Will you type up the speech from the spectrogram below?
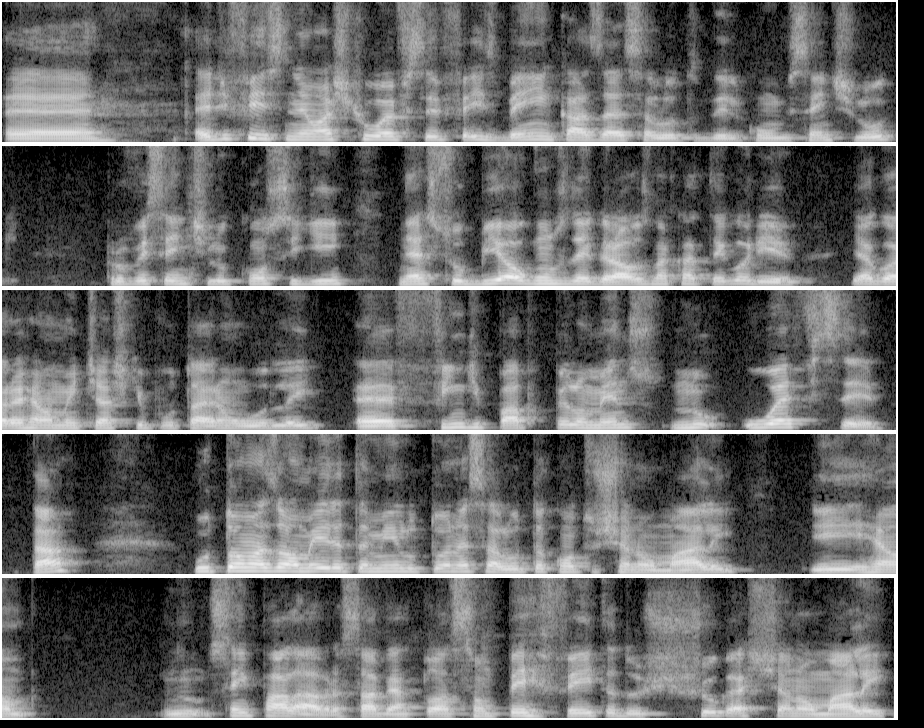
é, é difícil, né? Eu acho que o UFC fez bem em casar essa luta dele com o Vicente Luke, para o Vicente Luke conseguir né, subir alguns degraus na categoria. E agora realmente acho que pro Tyron Woodley é fim de papo, pelo menos no UFC, tá? O Thomas Almeida também lutou nessa luta contra o Shannon Malley e realmente sem palavras, sabe? A atuação perfeita do Sugar Shannon Malley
